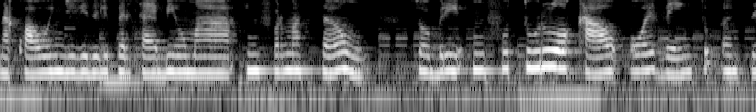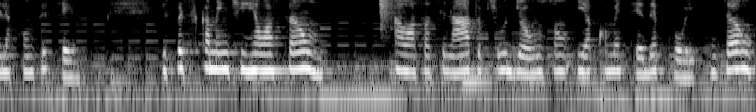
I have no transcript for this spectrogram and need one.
na qual o indivíduo ele percebe uma informação sobre um futuro local ou evento antes dele acontecer. Especificamente em relação ao assassinato que o Johnson ia cometer depois. Então,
